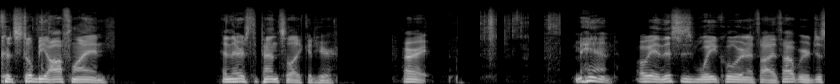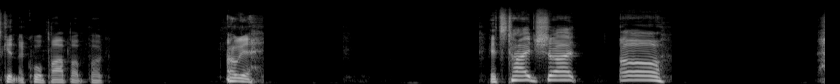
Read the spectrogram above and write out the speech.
could still be offline. And there's the pencil I could hear. All right. Man. Okay, this is way cooler than I thought. I thought we were just getting a cool pop-up book. Okay. It's tied shut. Oh.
